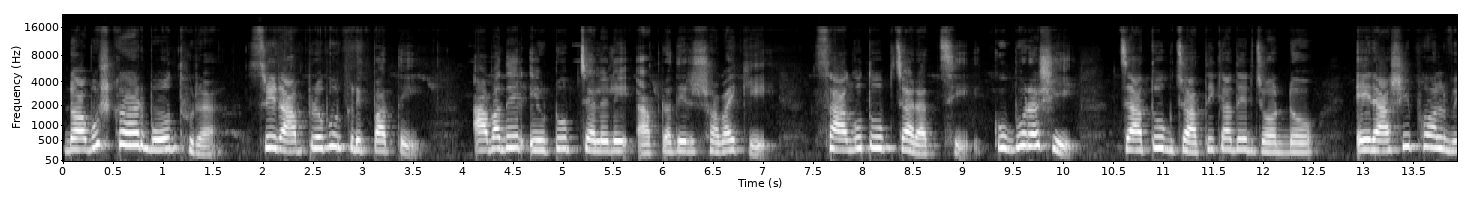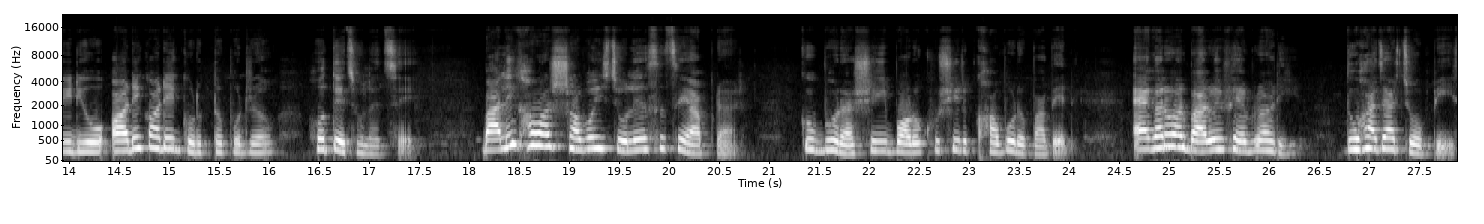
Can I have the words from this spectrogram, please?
নমস্কার বন্ধুরা, শ্রী রামপ্রভুর কৃপাতে আমাদের ইউটিউব চ্যানেলে আপনাদের সবাইকে স্বাগতম জানাচ্ছি। কুম্ভ রাশি জাতক জাতিকাদের জন্য এই রাশিফল ভিডিও অনেক অনেক গুরুত্বপূর্ণ হতে চলেছে। মালিক হওয়ার সময় চলে এসেছে আপনার। কুম্ভ রাশি বড় খুশির খবরও পাবেন। এগারো আর বারোই ফেব্রুয়ারি দু হাজার চব্বিশ।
